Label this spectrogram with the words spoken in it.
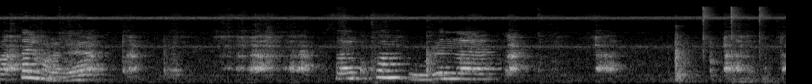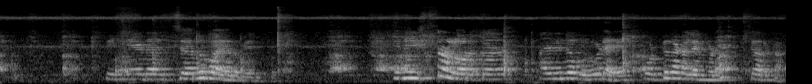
വത്തൽ മുളക് സ്വല്പം ഉഴുന്ന് പിന്നീട് ചെറുപയർ പരിപ്പ്. പിന്നെ ഇഷ്ടമുള്ളവർക്ക് അതിന്റെ കൂടെ പൊട്ടുകടലയും കൂടെ ചേർക്കാം.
